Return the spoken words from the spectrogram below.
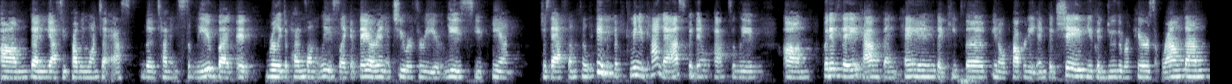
um, then yes, you probably want to ask the tenants to leave, but it really depends on the lease. Like if they are in a two or three year lease, you can't just ask them to leave. I mean, you can ask, but they don't have to leave. Um, but if they have been paying, they keep the you know property in good shape. You can do the repairs around them.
